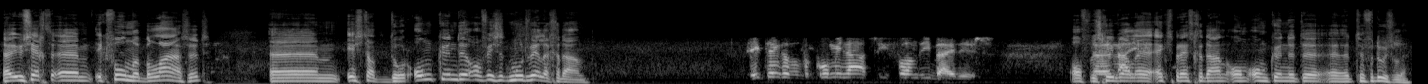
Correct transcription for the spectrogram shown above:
Nou, u zegt, ehm, ik voel me belazerd. Ehm, is dat door onkunde of is het moedwillig gedaan? Ik denk dat combinatie van die beide is. Of misschien Eh, nou, wel eh, expres gedaan om onkunde te, eh, te verdoezelen?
